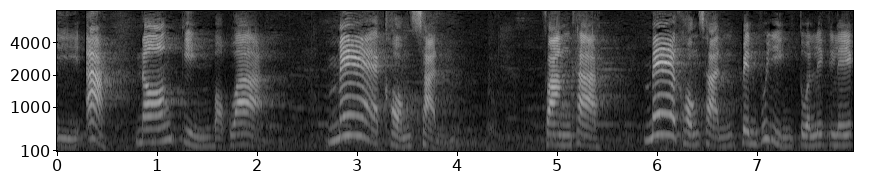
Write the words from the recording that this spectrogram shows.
ดีอะน้องกิ่งบอกว่า แม่ของฉัน ฟังค่ะ แม่ของฉันเป็นผู้หญิงตัวเล็ก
